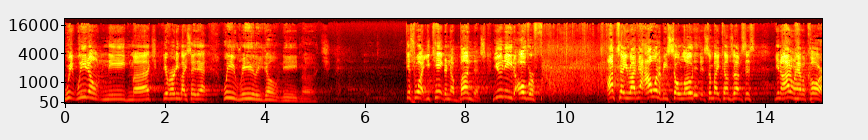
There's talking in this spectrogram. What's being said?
we, we don't need much. You ever heard anybody say that? We really don't need much. Guess what? You can't get an abundance. You need over. I'll tell you right now, I want to be so loaded that somebody comes up and says, You know, I don't have a car.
